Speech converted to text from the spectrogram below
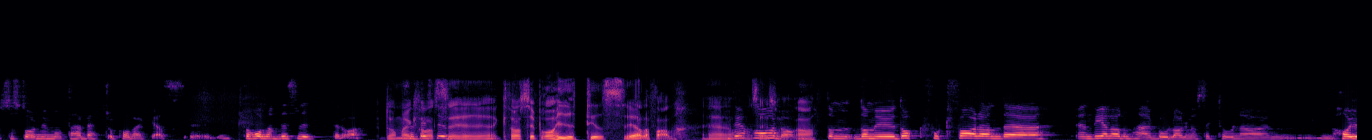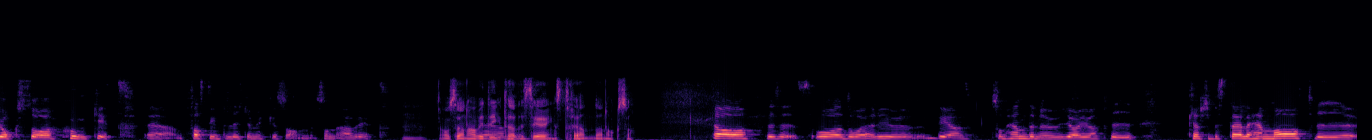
så står de emot det här bättre och påverkas eh, förhållandevis lite då. De har klarat sig, klarat sig bra hittills i alla fall. Eh, det har de. Ja. de. De är ju dock fortfarande en del av de här bolagen och sektorerna mm, har ju också sjunkit fast inte lika mycket som, som övrigt. Mm. Och sen har vi digitaliseringstrenden också. Ja, precis. Och då är det ju det som händer nu gör ju att vi kanske beställer hem mat, vi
